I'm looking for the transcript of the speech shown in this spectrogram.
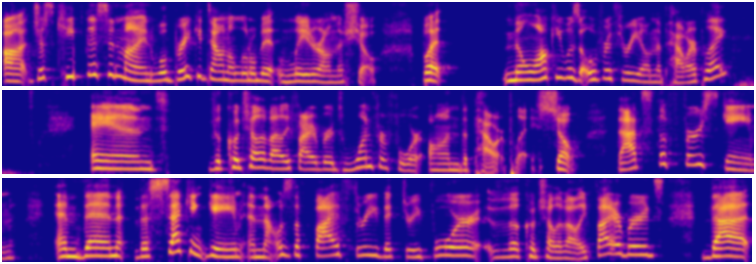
uh, just keep this in mind. We'll break it down a little bit later on the show. But Milwaukee was over three on the power play. and the Coachella Valley Firebirds one for four on the power play. So that's the first game. And then the second game, and that was the 5 3 victory for the Coachella Valley Firebirds. That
